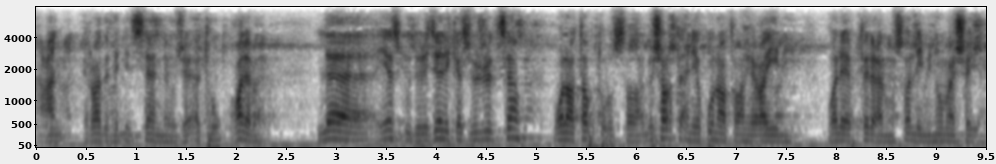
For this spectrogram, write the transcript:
عن إرادة الإنسان لو جاءته غلبة. لا يسجد لذلك سجود السهو ولا تبطل الصلاة بشرط أن يكون طاهرين ولا يبتلع المصلي منهما شيئا.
